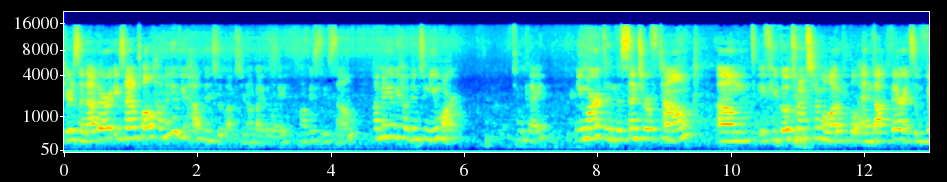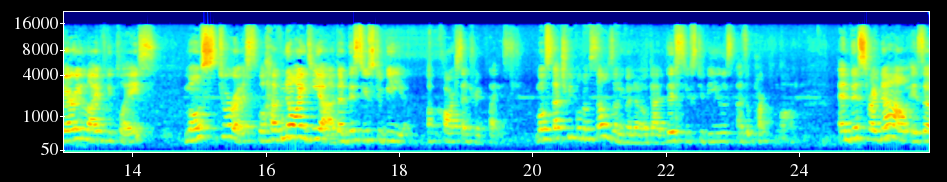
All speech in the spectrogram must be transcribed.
here's another example. How many of you have been to Amsterdam, by the way? Obviously some. How many of you have been to Nieuwmarkt? Okay. Nieuwmarkt in the center of town. Um, if you go to Amsterdam, a lot of people end up there. It's a very lively place. Most tourists will have no idea that this used to be a car-centric place. Most Dutch people themselves don't even know that this used to be used as a parking lot. And this right now is an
